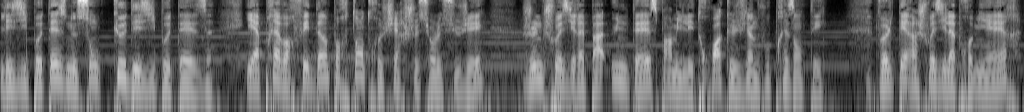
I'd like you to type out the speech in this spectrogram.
Les hypothèses ne sont que des hypothèses, et après avoir fait d'importantes recherches sur le sujet, je ne choisirai pas une thèse parmi les trois que je viens de vous présenter. Voltaire a choisi la première,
